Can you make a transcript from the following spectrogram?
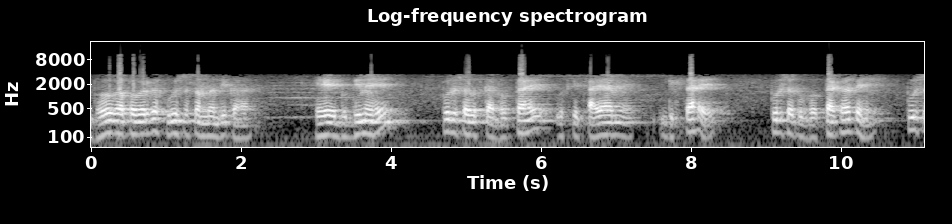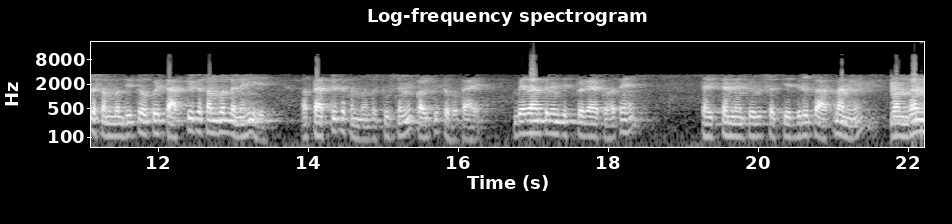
भोग अपवर्ग पुरुष संबंधी कहा हे बुद्धि में है, पुरुष उसका भोक्ता है, उसकी छाया में दिखता है, पुरुष को भोक्ता कहते हैं। पुरुष संबंधित तो कोई तात्विक संबंध नहीं है। और तात्विक संबंध पुरुष में कल्पित तो होता है। वेदांत में जिस प्रकार कहते हैं, चैतन्य पुरुष चिद्रूप आत्मा में बंधन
